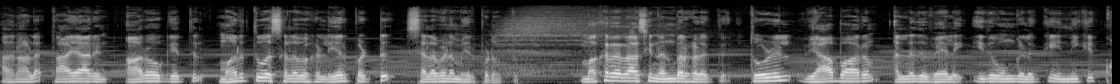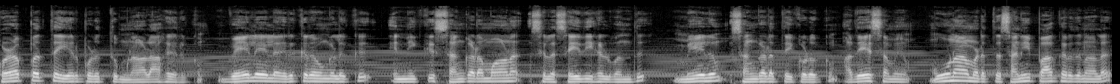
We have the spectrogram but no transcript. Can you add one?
அதனால தாயாரின் ஆரோக்கியத்தில் மருத்துவ செலவுகள் ஏற்பட்டு செலவினம் ஏற்படுத்தும். மகர ராசி நண்பர்களுக்கு தொழில் வியாபாரம் அல்லது வேலை இது உங்களுக்கு இன்னைக்கு குழப்பத்தை ஏற்படுத்தும் நாளாக இருக்கும். வேலையில இருக்கிறவங்களுக்கு இன்னைக்கு சங்கடமான சில செய்திகள் வந்து மேலும் சங்கடத்தை கொடுக்கும். அதே சமயம் மூணாம் இடத்த சனி பார்க்கறதுனால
